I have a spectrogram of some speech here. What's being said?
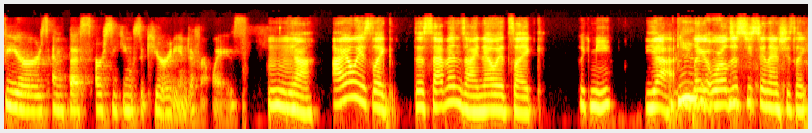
fears and thus are seeking security in different ways. Mm-hmm. Yeah. I always like the sevens. I know it's like, like me. Yeah. like we'll just be sitting there and she's like,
